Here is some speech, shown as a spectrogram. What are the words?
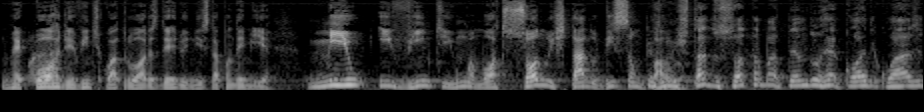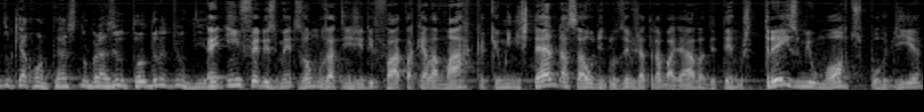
Um recorde em 24 horas desde o início da pandemia. 1.021 mortes só no estado de São Paulo. Um estado só está batendo o recorde quase do que acontece no Brasil todo durante um dia. É, infelizmente, vamos atingir de fato aquela marca que o Ministério da Saúde, inclusive, já trabalhava de termos 3 mil mortos por dia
